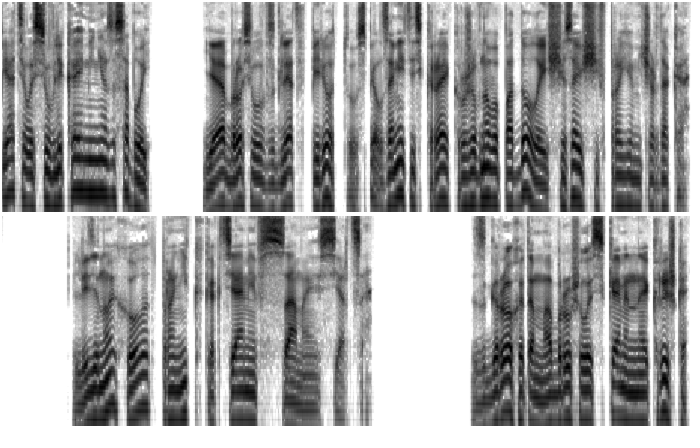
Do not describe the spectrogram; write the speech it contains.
пятилась, увлекая меня за собой. Я бросил взгляд вперед, успел заметить край кружевного подола, исчезающий в проеме чердака. Ледяной холод проник когтями в самое сердце. С грохотом обрушилась каменная крышка,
